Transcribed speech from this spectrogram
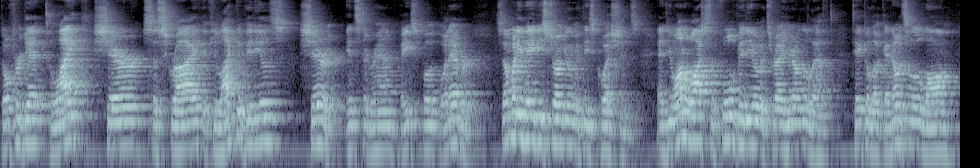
don't forget to like, share, subscribe. If you like the videos, share it. Instagram, Facebook, whatever. Somebody may be struggling with these questions. And if you want to watch the full video, it's right here on the left. Take a look. I know it's a little long,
